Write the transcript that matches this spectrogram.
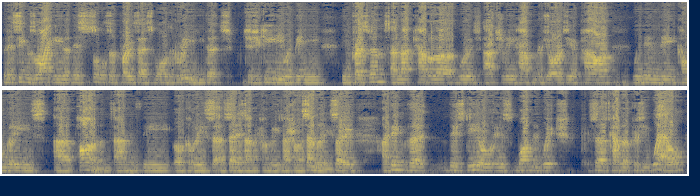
but it seems likely that this sort of process was agreed that Tshisekedi would be the president and that Kabila would actually have majority of power within the Congolese uh, parliament and the Congolese uh, Senate and the Congolese National Assembly. So I think that this deal is one in which serves Kabila pretty well,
